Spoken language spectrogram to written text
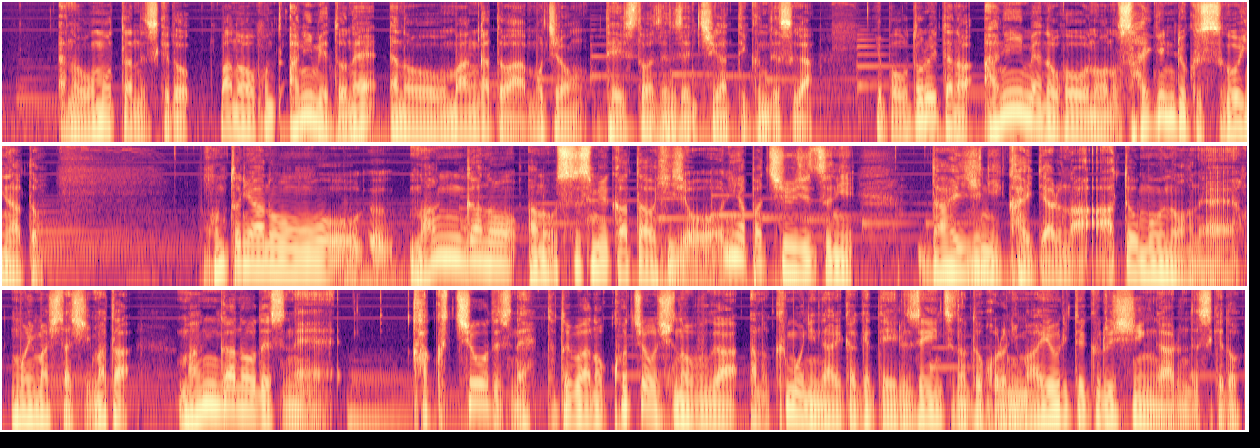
あの思ったんですけどあの本当アニメとねあの漫画とはもちろんテイストは全然違っていくんですがやっぱ驚いたのはアニメの方の再現力すごいなと。本当にあの漫画のあの進め方を非常にやっぱ忠実に大事に書いてあるなと思うのはね思いましたしまた漫画のですね拡張ですね。例えばあの胡蝶忍があの雲になりかけている善逸のところに舞い降りてくるシーンがあるんですけど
